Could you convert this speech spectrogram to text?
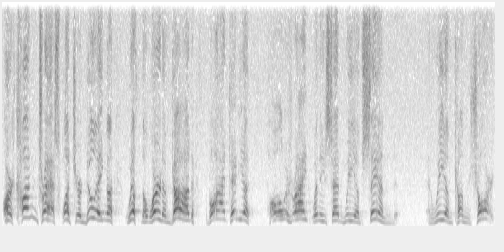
or contrast what you're doing uh, with the Word of God, boy, I tell you, Paul is right when he said we have sinned and we have come short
